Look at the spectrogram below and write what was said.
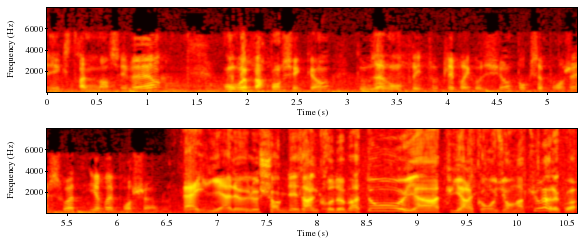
et extrêmement sévère. On voit par conséquent que Nous avons pris toutes les précautions pour que ce projet soit irréprochable. Ben, il y a le, le choc des encres de bateau, il y a, puis il y a la corrosion naturelle. Quoi.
